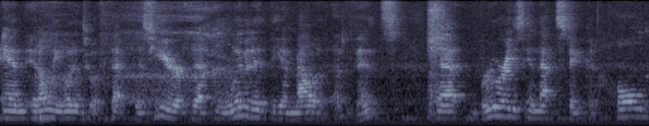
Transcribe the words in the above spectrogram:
and it only went into effect this year that limited the amount of events that breweries in that state could hold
